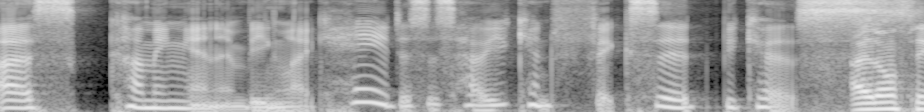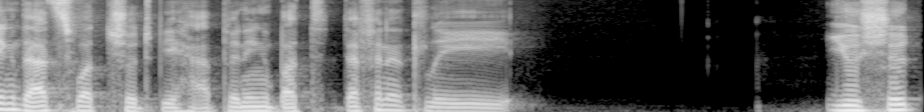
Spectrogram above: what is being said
us coming in and being like hey this is how you can fix it because I don't think that's what should be happening, but definitely you should.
